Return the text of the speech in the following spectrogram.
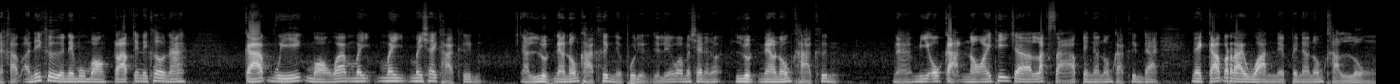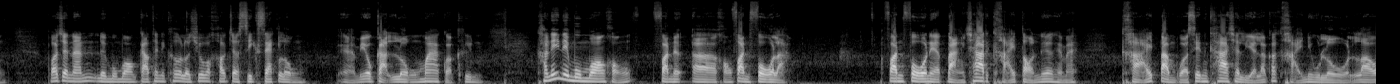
นะครับอันนี้คือในมุมมองกราฟเทคนิคนะกราฟวีคมองว่าไม่ไม่ไม่ใช่ขาขึ้นอะหลุดแนวโน้มขาขึ้นอย่าพูดอย่าเรียกว่าไม่ใช่แนวโน้มหลุดแนวโน้มขาขึ้นนะมีโอกาสน้อยที่จะรักษาเป็นแนวโน้มขาขึ้นได้ ในกราฟรายวันเนี่ยเป็นแนวโน้มขาลง เพราะฉะนั้นในมุมมองกราฟเทคนิคเราเชื่อว่าเขาจะซิกแซกลงอ่ามีโอกาสลงมากกว่าขึ้น คราวนี้ในมุมมองของฟันเอ่อของฟันโฟล่ะฟันโฟเนี่ยต่างชาติขายต่อเนื่องเห็นไหมขายต่ำกว่าเส้นค่าเฉลี่ยแล้วก็ขายนิวโลแล้ว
